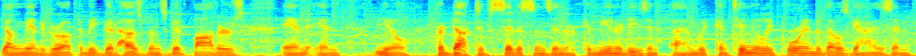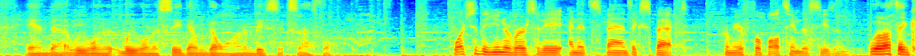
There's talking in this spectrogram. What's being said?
young men to grow up to be good husbands, good fathers, and, and you know, productive citizens in their communities. And um, we continually pour into those guys, and, and uh, we want to we want to see them go on and be successful. What should the university and its fans expect from your football team this season? Well, I think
